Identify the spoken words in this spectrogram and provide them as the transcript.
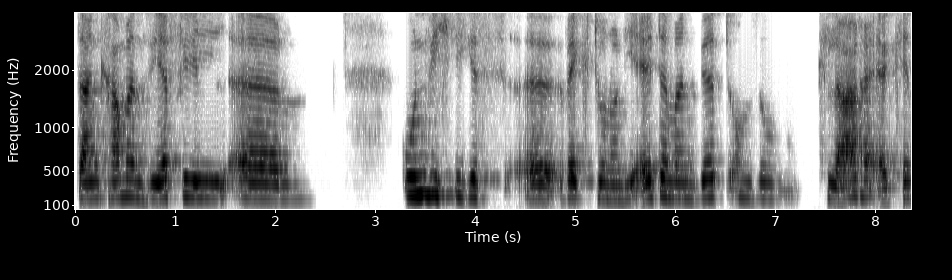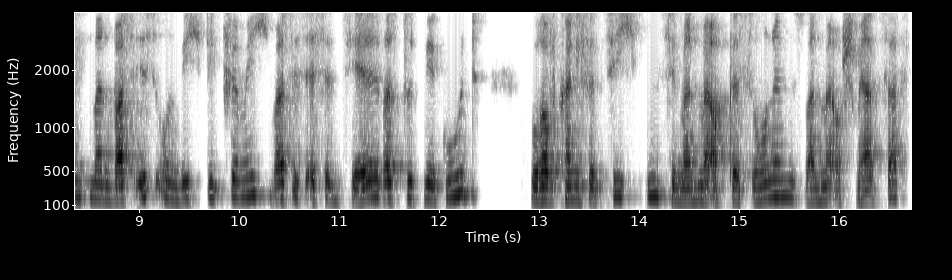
dann kann man sehr viel ähm, Unwichtiges äh, wegtun und je älter man wird, umso klarer erkennt man, was ist unwichtig für mich, was ist essentiell, was tut mir gut Worauf kann ich verzichten? Sind manchmal auch Personen, ist manchmal auch schmerzhaft,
